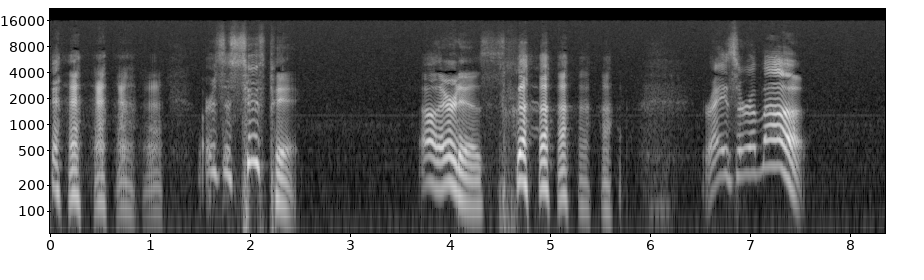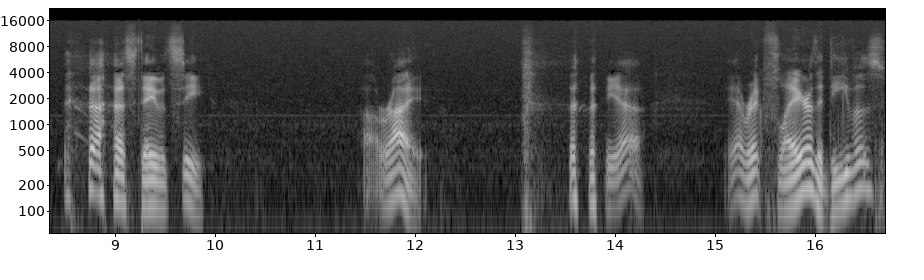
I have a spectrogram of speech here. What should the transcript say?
Where's this toothpick? Oh, there it is. Razor Ramon. That's David C. All right. yeah. Yeah, Ric Flair, the Divas.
